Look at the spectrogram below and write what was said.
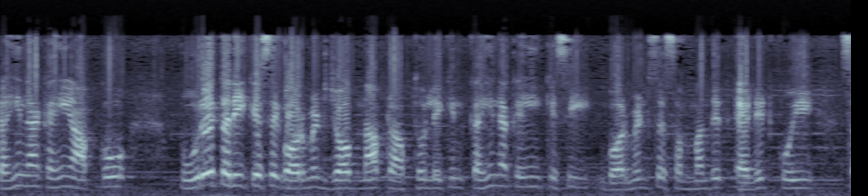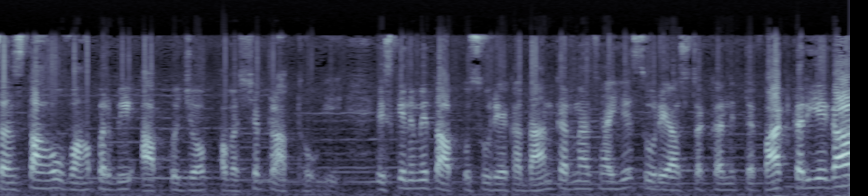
कहीं ना कहीं आपको पूरे तरीके से गवर्नमेंट जॉब ना प्राप्त हो, लेकिन कहीं ना कहीं किसी गवर्नमेंट से संबंधित एडिट कोई संस्था हो, वहाँ पर भी आपको जॉब अवश्य प्राप्त होगी। इसके निमित्त आपको सूर्य का दान करना चाहिए। सूर्य अष्टक का नित्य पाठ करिएगा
